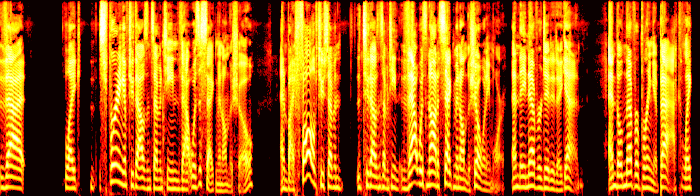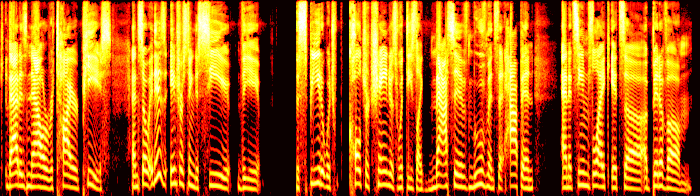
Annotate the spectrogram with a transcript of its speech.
that, like, spring of 2017, that was a segment on the show. And by fall of 27 2017, that was not a segment on the show anymore. And they never did it again. And they'll never bring it back. Like, that is now a retired piece. And so it is interesting to see the the speed at which culture changes with these like massive movements that happen. And it seems like it's a, a bit of um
